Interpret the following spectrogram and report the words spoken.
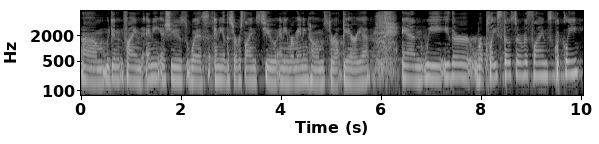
Um, We didn't find any issues with any of the service lines to any remaining homes throughout the area. And we either replaced those service lines quickly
